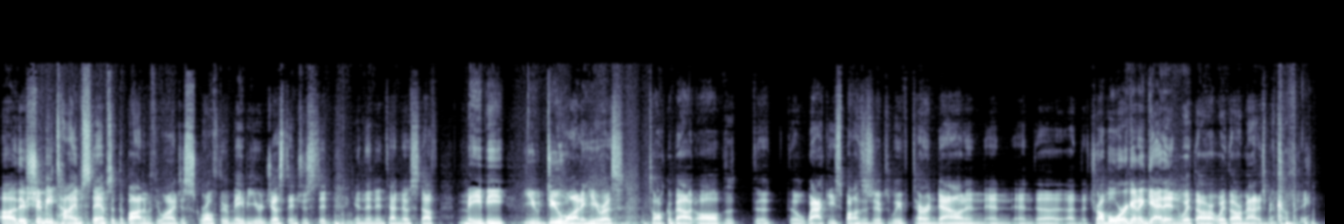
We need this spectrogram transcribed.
Uh, there should be timestamps at the bottom if you want to just scroll through. Maybe you're just interested in the Nintendo stuff. Maybe you do want to hear us talk about all the, the the wacky sponsorships we've turned down and and and, uh, and the trouble we're gonna get in with our with our management company.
